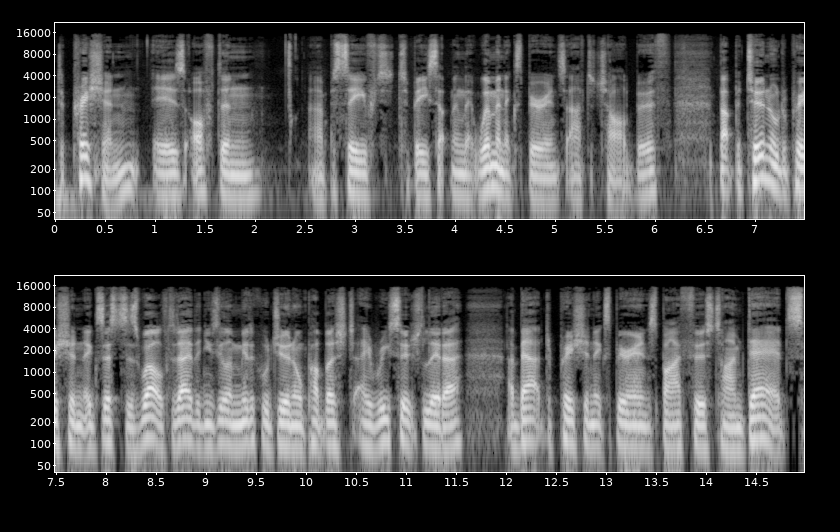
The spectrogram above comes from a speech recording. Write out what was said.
depression is often uh, perceived to be something that women experience after childbirth, but paternal depression exists as well. Today, the New Zealand Medical Journal published a research letter about depression experienced by first time dads.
